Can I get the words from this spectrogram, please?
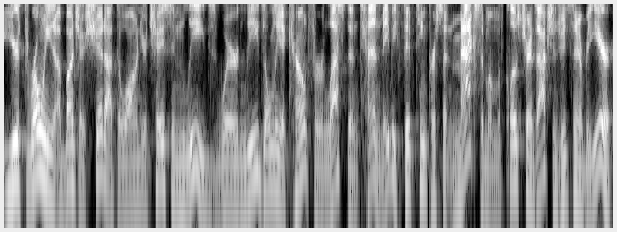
you're throwing a bunch of shit at the wall and you're chasing leads where leads only account for less than 10, maybe 15% maximum of closed transactions each and every year.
